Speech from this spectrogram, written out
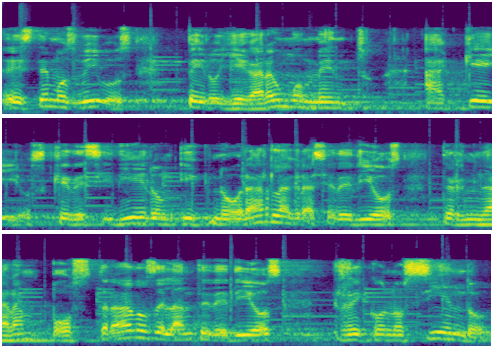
estemos vivos, pero llegará un momento aquellos que decidieron ignorar la gracia de Dios terminarán postrados delante de Dios reconociendo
